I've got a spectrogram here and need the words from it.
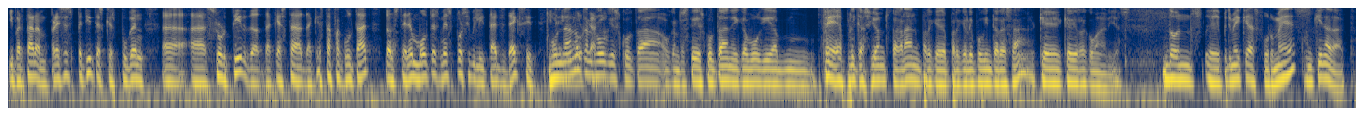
i per tant, empreses petites que es puguen eh, eh, sortir d'aquesta facultat doncs tenen moltes més possibilitats d'èxit. Un nano que ens casos. vulgui escoltar o que ens estigui escoltant i que vulgui fer aplicacions de gran perquè, perquè li pugui interessar, què, què li recomanaries? Doncs eh, primer que es formés... Amb quina edat?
